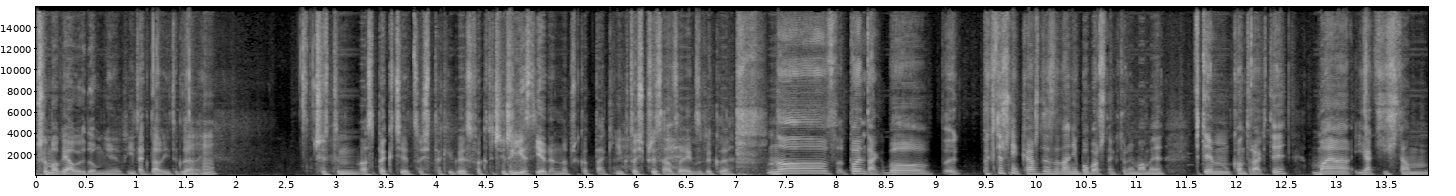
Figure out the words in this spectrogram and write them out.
przemawiały do mnie i tak dalej, i tak dalej. Mhm. Czy w tym aspekcie coś takiego jest faktycznie? Czy jest jeden na przykład taki i ktoś przysadza jak zwykle? No, powiem tak, bo y, praktycznie każde zadanie poboczne, które mamy, w tym kontrakty, ma jakiś tam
